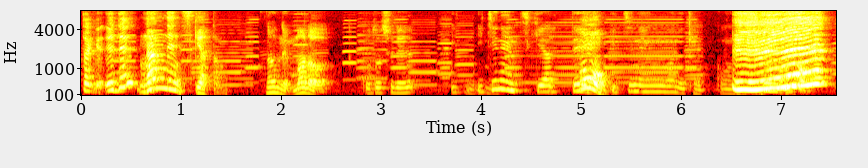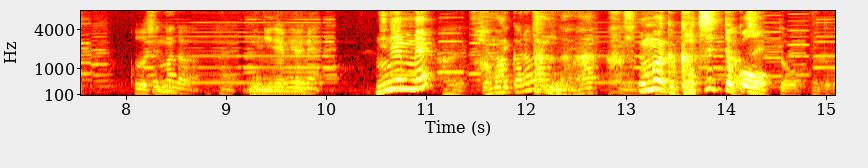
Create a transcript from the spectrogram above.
たけどえで何年付き合ったの？なんでまだ今年で？い一年付き合って一おう。年後に結婚ええ今年に。まだはい。二年目。ー、2年目？はい。ハマったんだな。うまくガチッとこガチッと。本う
